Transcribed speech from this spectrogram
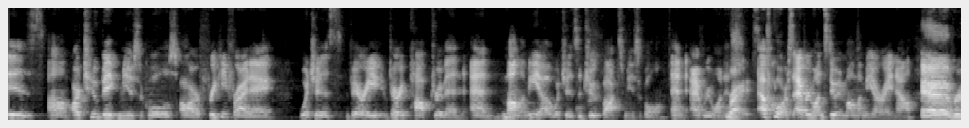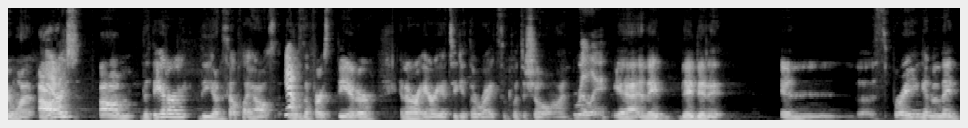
is um, our two big musicals are Freaky Friday, which is very very pop driven, and Mamma Mia, which is a jukebox musical, and everyone is Right. of course everyone's doing Mamma Mia right now. Everyone. Yeah. Ours, um, the theater, the Youngstown Playhouse, Yeah. was the first theater in our area to get the rights to put the show on. Really, Yeah, and they they did it in the spring, and then they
